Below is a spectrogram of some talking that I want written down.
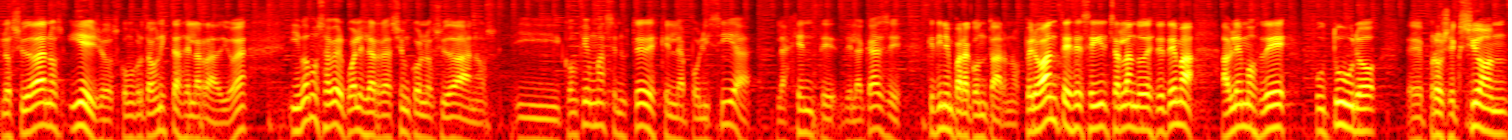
los ciudadanos y ellos como protagonistas de la radio. ¿eh? Y vamos a ver cuál es la relación con los ciudadanos. Y confío más en ustedes que en la policía, la gente de la calle, que tienen para contarnos. Pero antes de seguir charlando de este tema, hablemos de futuro, eh, proyección,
